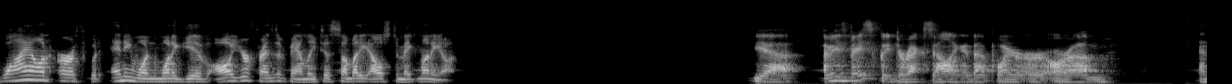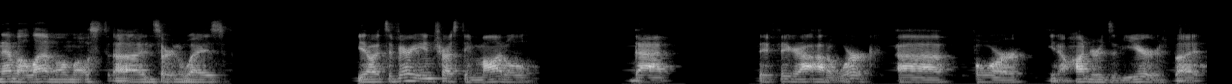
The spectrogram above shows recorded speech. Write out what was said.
why on earth would anyone want to give all your friends and family to somebody else to make money on? Yeah. I mean, it's basically direct selling at that point, or, or um, an MLM almost uh, in certain ways. You know, it's a very interesting model that they figured out how to work uh, for you know hundreds of years. But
